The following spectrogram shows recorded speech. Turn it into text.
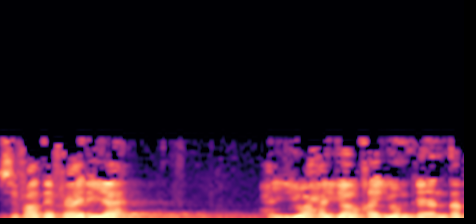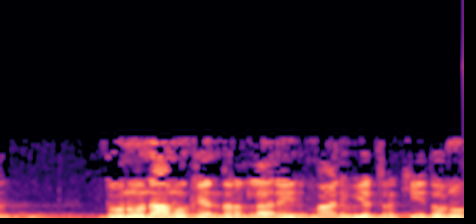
صفات فعلیہ ہے حی و حی اور قیوم کے اندر، دونوں ناموں کے اندر اللہ نے معنویت رکھی ہے، دونوں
